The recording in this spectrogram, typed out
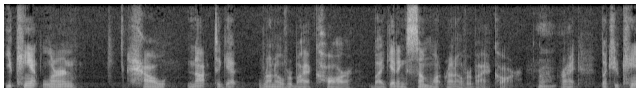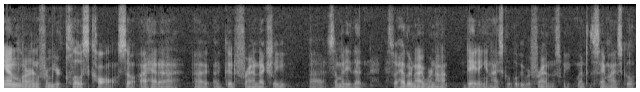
you can't learn how not to get run over by a car by getting somewhat run over by a car Right. right? But you can learn from your close call. So I had a, a, a good friend, actually, uh, somebody that, so Heather and I were not dating in high school, but we were friends. We went to the same high school.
